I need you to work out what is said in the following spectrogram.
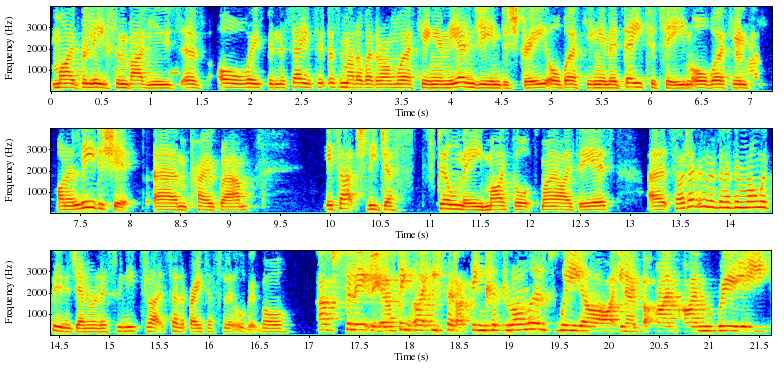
my beliefs and values have always been the same. So it doesn't matter whether I'm working in the energy industry or working in a data team or working on a leadership um, program. It's actually just still me, my thoughts, my ideas. Uh, so I don't think there's anything wrong with being a generalist. We need to like celebrate us a little bit more. Absolutely, I think, like you said, I think as long as we are, you know, but I'm, I'm really.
